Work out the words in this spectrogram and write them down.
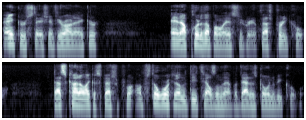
anchor station if you're on anchor and I'll put it up on my Instagram. That's pretty cool. That's kind of like a special I'm still working on the details on that, but that is going to be cool.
